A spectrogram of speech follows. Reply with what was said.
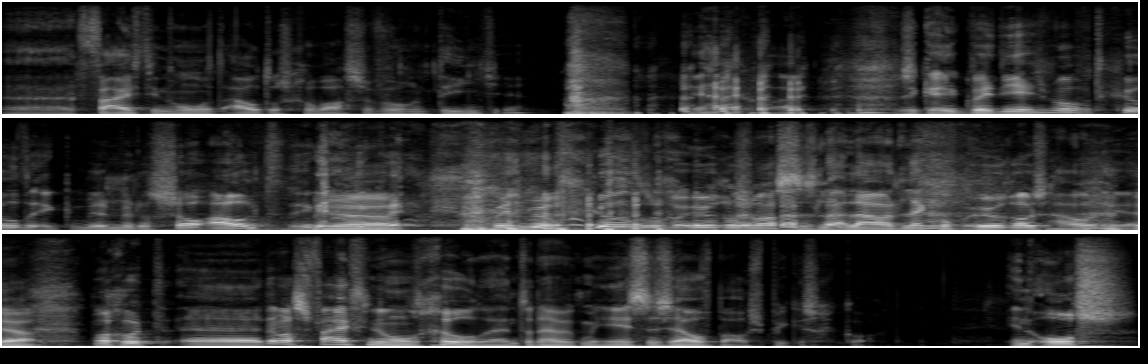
1500 auto's gewassen voor een tientje. ja, echt waar. Dus ik, ik weet niet eens meer of het gulden... Ik ben inmiddels zo oud. Ik, ja. ik, weet, ik, weet, niet meer of het gulden of euro's was. Dus laten we het lekker op euro's houden. Ja. ja. Maar goed, uh, dat was 1500 gulden. En toen heb ik mijn eerste zelfbouwspeakers gekocht. In Os,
